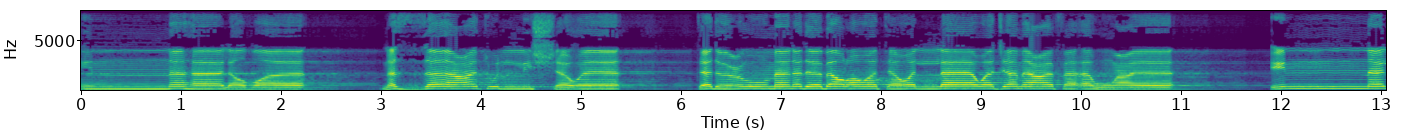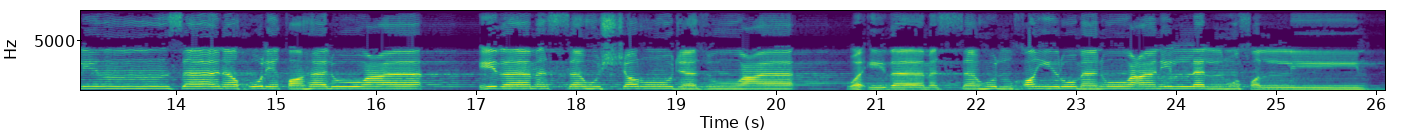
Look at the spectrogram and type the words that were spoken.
إنها لظى نزاعة للشوى تدعو من ادبر وتولى وجمع فأوعى إن الإنسان خلق هلوعا إذا مسه الشر جزوعا وإذا مسه الخير منوعا إلا المصلين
